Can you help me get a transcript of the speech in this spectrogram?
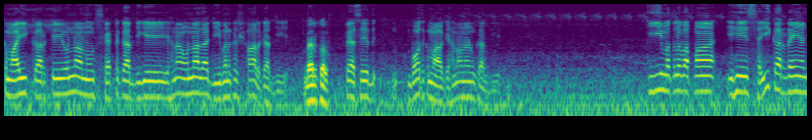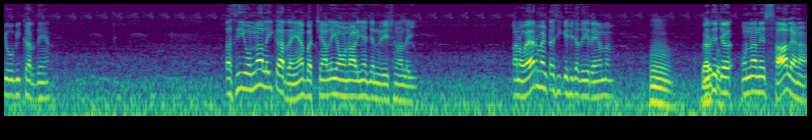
ਕਮਾਈ ਕਰਕੇ ਉਹਨਾਂ ਨੂੰ ਸੈੱਟ ਕਰ ਜੀਏ ਹਨਾ ਉਹਨਾਂ ਦਾ ਜੀਵਨ ਖੁਸ਼ਹਾਲ ਕਰ ਜੀਏ ਬਿਲਕੁਲ। ਪੈਸੇ ਬਹੁਤ ਕਮਾ ਕੇ ਹਨਾ ਉਹਨਾਂ ਨੂੰ ਕਰ ਦਈਏ ਕੀ ਮਤਲਬ ਆਪਾਂ ਇਹ ਸਹੀ ਕਰ ਰਹੇ ਆ ਜੋ ਵੀ ਕਰਦੇ ਆ ਅਸੀਂ ਉਹਨਾਂ ਲਈ ਕਰ ਰਹੇ ਆ ਬੱਚਿਆਂ ਲਈ ਆਉਣ ਵਾਲੀਆਂ ਜਨਰੇਸ਼ਨਾਂ ਲਈ। এনवायरमेंट ਅਸੀਂ ਕਿਸੇ ਦਾ ਦੇ ਰਹੇ ਉਹਨਾਂ ਨੂੰ। ਹੂੰ ਜਿਹਦੇ ਚ ਉਹਨਾਂ ਨੇ ਸਾਹ ਲੈਣਾ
